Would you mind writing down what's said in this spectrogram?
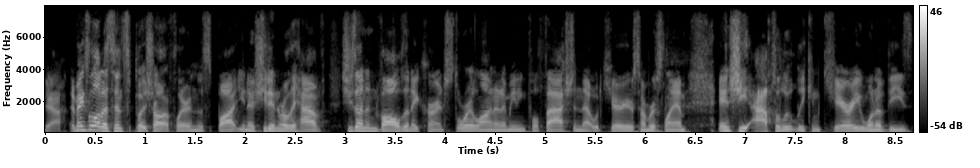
Yeah, it makes a lot of sense to put Charlotte Flair in this spot. You know, she didn't really have, she's uninvolved in a current storyline in a meaningful fashion that would carry her SummerSlam. And she absolutely can carry one of these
